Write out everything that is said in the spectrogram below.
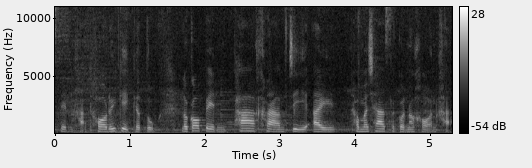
100%ค่ะ ทอด้วยเกล็ดกระตุก แล้วก็เป็นผ้าคราม GI ธรรมชาติสกลนครค่ะ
